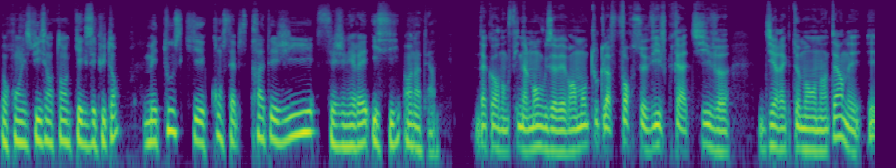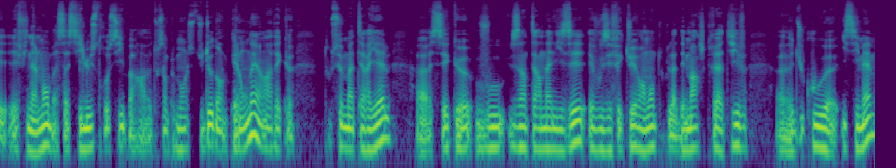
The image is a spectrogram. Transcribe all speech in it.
Donc on les utilise en tant qu'exécutants mais tout ce qui est concept stratégie, c'est généré ici en interne. D'accord, donc finalement vous avez vraiment toute la force vive créative euh, directement en interne et, finalement bah, ça s'illustre aussi par euh, tout simplement le studio dans lequel on est hein, avec euh, tout ce matériel, c'est que vous internalisez et vous effectuez vraiment toute la démarche créative du coup ici même.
